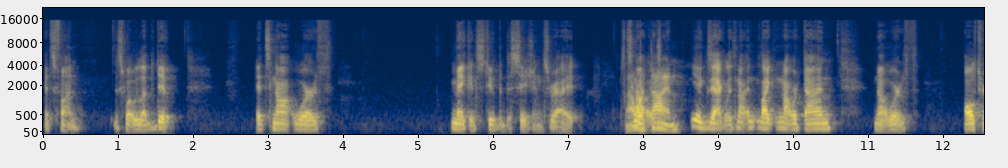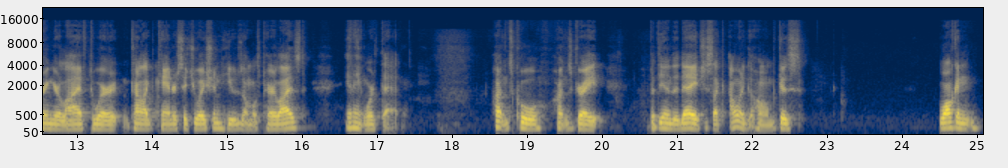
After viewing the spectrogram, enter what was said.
it's fun it's what we love to do it's not worth making stupid decisions, right? It's not worth dying. Yeah, exactly. It's not like not worth dying, not worth altering your life to where kind of like a Tanner situation, he was almost paralyzed. It ain't worth that. Hunting's cool, hunting's great, but at the end of the day, it's just like I want to go home because walking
